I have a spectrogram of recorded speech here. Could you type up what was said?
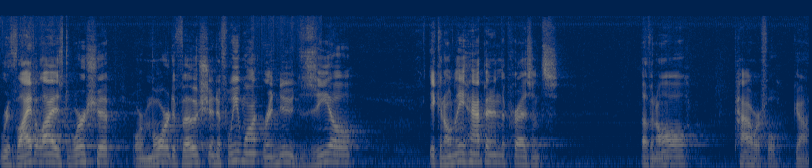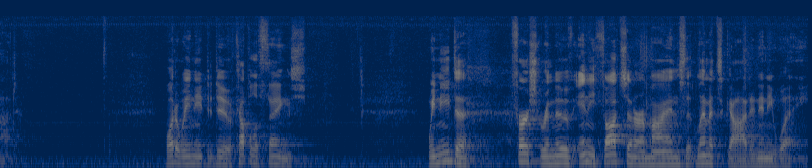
revitalized worship or more devotion, if we want renewed zeal, it can only happen in the presence of an all powerful God. What do we need to do? A couple of things. We need to first remove any thoughts in our minds that limits God in any way.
